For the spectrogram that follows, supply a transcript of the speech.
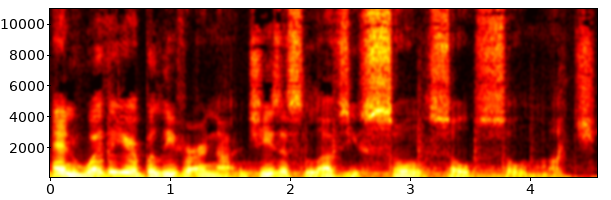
And whether you're a believer or not, Jesus loves you so so so much.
